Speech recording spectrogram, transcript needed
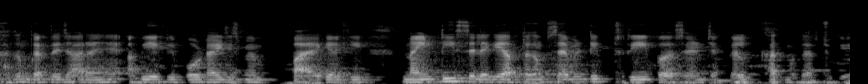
खत्म करते जा रहे हैं। अभी एक रिपोर्ट आई जिसमें पाया गया कि 90 से लेके अब तक हम 73 परसेंट जंगल खत्म कर चुके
